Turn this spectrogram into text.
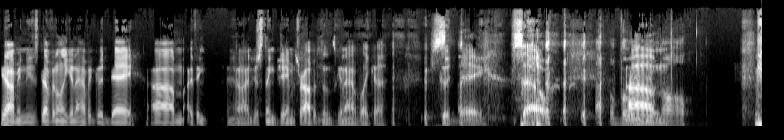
yeah. I mean, he's definitely going to have a good day. Um, I think. You know, I just think James Robinson's going to have like a good day. So I don't believe you Um, at all.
